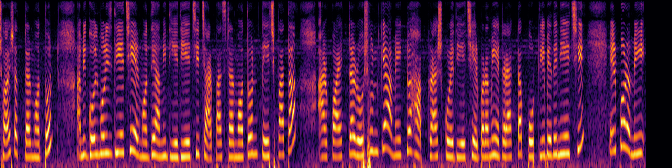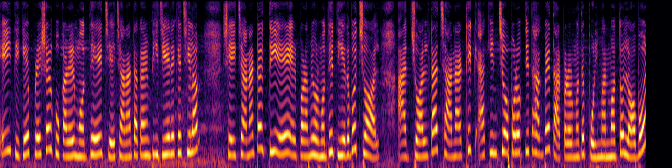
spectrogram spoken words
ছয় সাতটার মতন। আমি গোলমরিচ দিয়েছি, এর মধ্যে আমি দিয়ে দিয়েছি চার পাঁচটার মতন তেজপাতা আর কয়েকটা রসুনকে আমি একটু হাফ ক্রাশ করে দিয়েছি। এরপর আমি এটার একটা পটলি বেঁধে নিয়েছি। এরপর আমি এই দিকে প্রেশার কুকারের মধ্যে যে চানাটাকে আমি ভিজিয়ে রেখেছিলাম, সেই চানাটা দিয়ে এরপর আমি ওর মধ্যে দিয়ে দেবো জল। আর জলটা চানার ঠিক এক ইঞ্চি ওপর অবধি থাকবে, তারপর ওর মধ্যে পরিমাণ মতো লবণ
